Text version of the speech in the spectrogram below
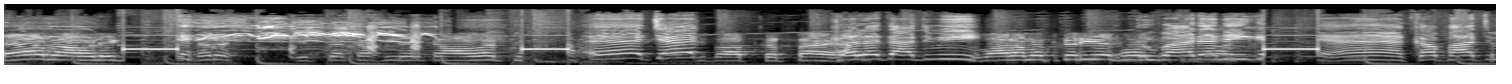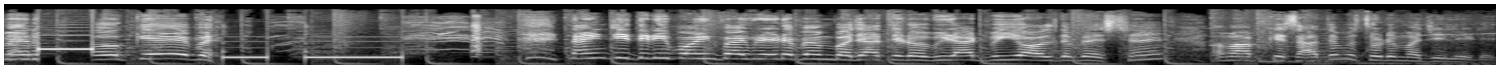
बावली इसका कप लेके आओगे बात करता है गलत आदमी। दोबारा मत करिए फ़ोन। दोबारा नहीं कब हाँ, कप हाथ में ओके। 93.5 रेड एफएम बजाते रहो। विराट भैया ऑल द बेस्ट हैं? हम आपके साथ हैं बस थोड़े मज़े ले रहे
